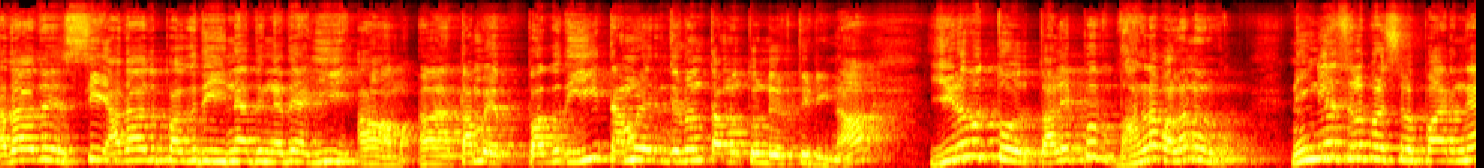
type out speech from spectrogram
அதாவது சி அதாவது பகுதி என்னதுங்கிறது இ ஆமாம் தமிழ் பகுதி இ தமிழ் தமிழ் தொண்டு எடுத்துட்டிங்கன்னா இருபத்தோரு தலைப்பு வள வளன்னு இருக்கும். நீங்களே சிலபஸில் பாருங்க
